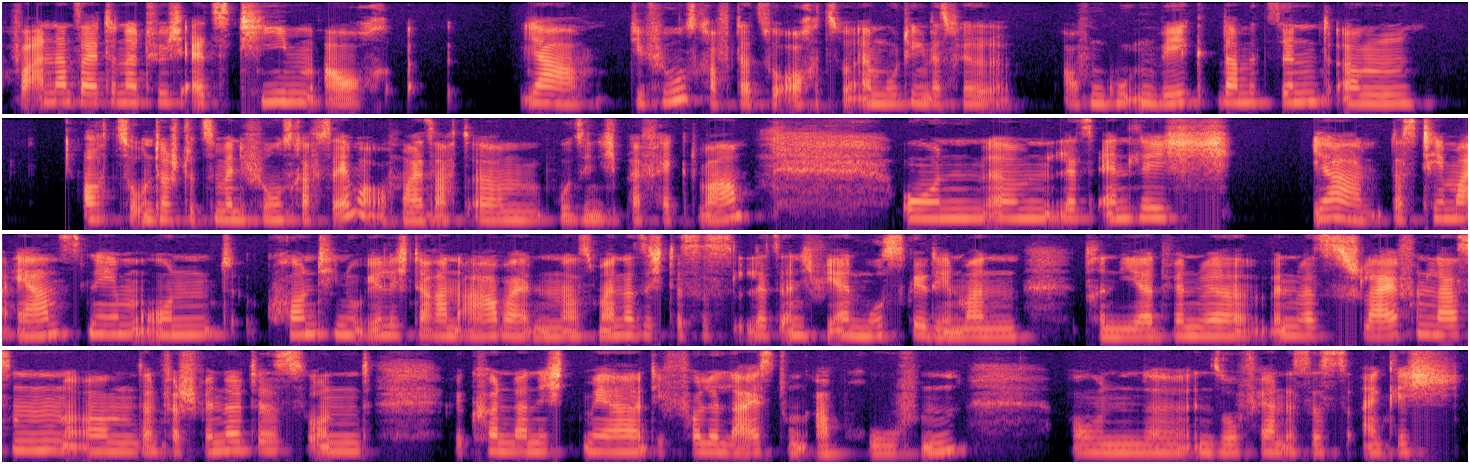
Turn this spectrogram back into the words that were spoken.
Auf der anderen Seite natürlich als Team auch ja die Führungskraft dazu auch zu ermutigen, dass wir auf einem guten Weg damit sind. Ähm, auch zu unterstützen, wenn die Führungskraft selber auch mal sagt, ähm, wo sie nicht perfekt war. Und ähm, letztendlich ja, das Thema ernst nehmen und kontinuierlich daran arbeiten. Aus meiner Sicht ist es letztendlich wie ein Muskel, den man trainiert. Wenn wir, wenn wir es schleifen lassen, ähm, dann verschwindet es und wir können dann nicht mehr die volle Leistung abrufen. Und äh, insofern ist es eigentlich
